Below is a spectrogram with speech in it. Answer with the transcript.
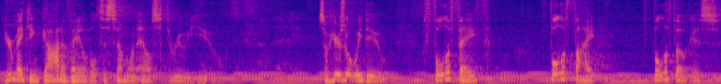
you're making God available to someone else through you. So here's what we do full of faith, full of fight, full of focus,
